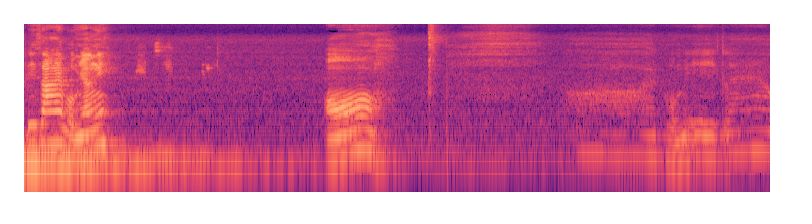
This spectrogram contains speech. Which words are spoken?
พี่สร้างให้ผมยังนี่ อ๋อผมอีกแล้ว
